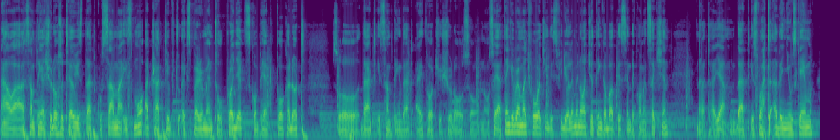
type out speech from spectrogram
Now, uh, something I should also tell you is that Kusama is more attractive to experimental projects compared to Polkadot. So that is something that I thought you should also know. So yeah, thank you very much for watching this video. Let me know what you think about this in the comment section. But uh, yeah, that is what the news came.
